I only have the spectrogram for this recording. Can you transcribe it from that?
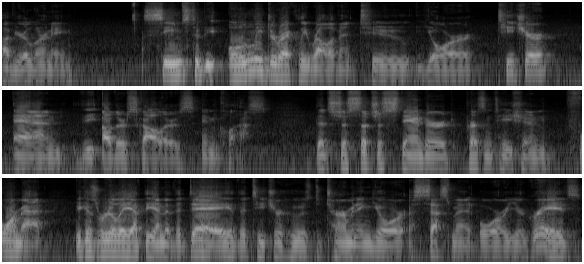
of your learning seems to be only directly relevant to your teacher and the other scholars in class. That's just such a standard presentation format because, really, at the end of the day, the teacher who is determining your assessment or your grades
